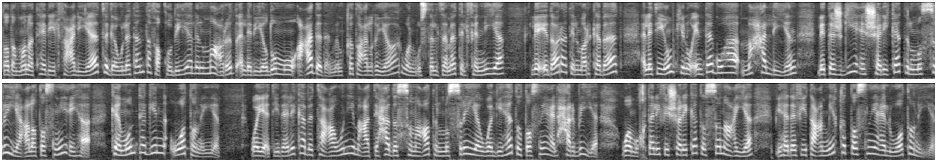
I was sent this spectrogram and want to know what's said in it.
تضمنت هذه الفعاليات جولة تفقدية للمعرض الذي يضم عددا من قطع الغيار والمستلزمات الفنية لإدارة المركبات التي يمكن إنتاجها محليا لتشجيع الشركات المصرية على تصنيعها كمنتج وطني. ويأتي ذلك بالتعاون مع اتحاد الصناعات المصرية وجهات التصنيع الحربية ومختلف الشركات الصناعية بهدف تعميق التصنيع الوطني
